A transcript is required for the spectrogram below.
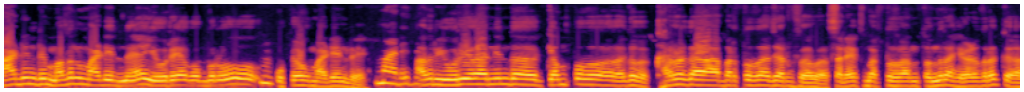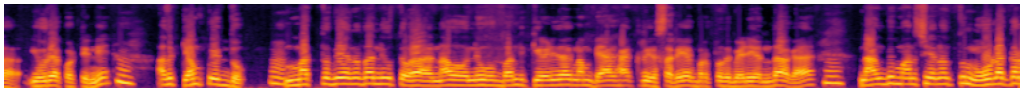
ಮಾಡಿನ್ರಿ ಮೊದಲು ಮಾಡಿದ್ನೆ. ಯೂರಿಯಾ ಗೊಬ್ಬರ ಉಪಯೋಗ ಮಾಡಿನ್ರಿ ಮಾಡಿದ್ರಿ. ಆದ್ರ ಯೂರಿಯಾನಿಂದ ಕೆಂಪು ಇದು ಕರ್ರಗ ಬರ್ತದ ಜರ್ ಸರಿಯಾಗಿ ಬರ್ತದ ಅಂತಂದ್ರ ಹೇಳಿದ್ರ ಯೂರಿಯಾ ಕೊಟ್ಟಿನಿ. ಅದು ಕೆಂಪು ಇದ್ದು. ಮತ್ತ ಏನದ ನೀವು ತ- ನಾವು ನೀವು ಬಂದ್ ಕೇಳಿದಾಗ ನಮ್ ಬ್ಯಾಗ್ ಹಾಕ್ರಿ ಸರಿಯಾಗಿ ಬರ್ತದ ಬೆಳಿ ಅಂದಾಗ. ನಂಗ್ ಬಿ ಮನಸ್ಸು ಏನಂತ ನೋಡ್ಲಕ್ಕರ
